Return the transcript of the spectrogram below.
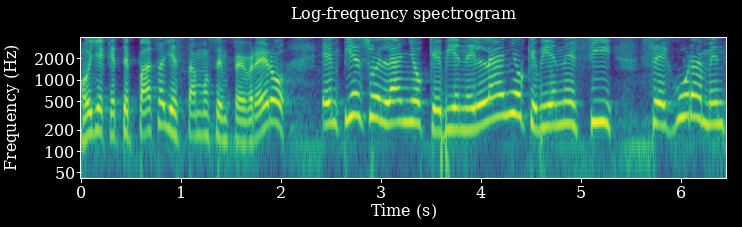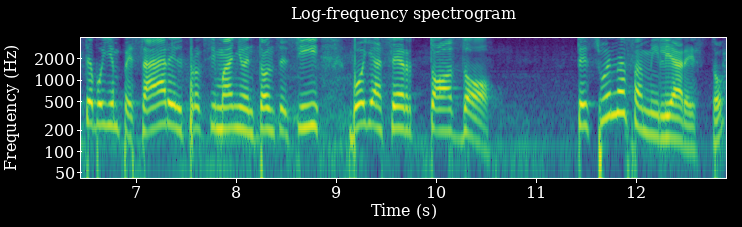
Oye, ¿qué te pasa? Ya estamos en febrero. Empiezo el año que viene. El año que viene sí, seguramente voy a empezar. El próximo año entonces sí, voy a hacer todo. ¿Te suena familiar esto?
